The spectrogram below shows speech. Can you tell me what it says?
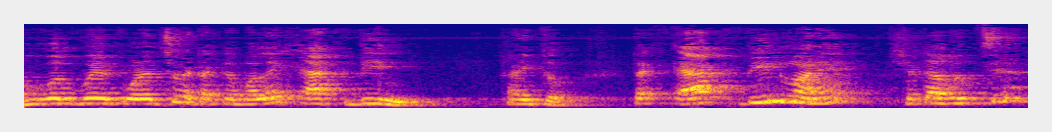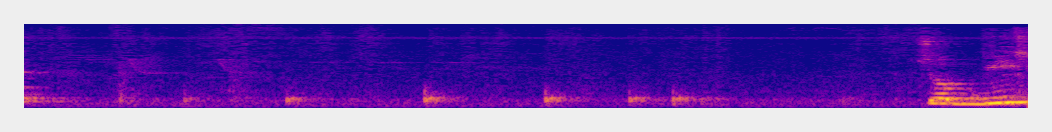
ভূগোল বইয়ে পড়েছো, এটাকে বলে একদিন তাই তো? তা একদিন মানে সেটা হচ্ছে চব্বিশ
